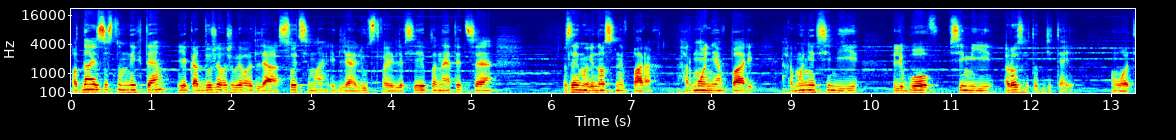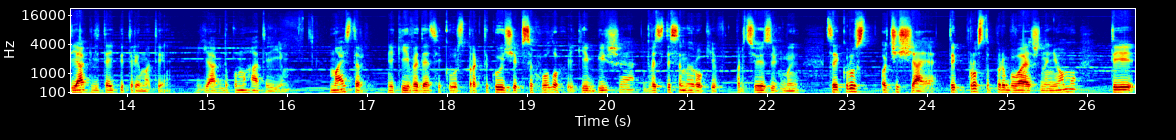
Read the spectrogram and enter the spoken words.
Одна із основних тем, яка дуже важлива для соціума і для людства, і для всієї планети, це взаємовідносини в парах, гармонія в парі, гармонія в сім'ї, любов в сім'ї, розвиток дітей. От, як дітей підтримати, як допомагати їм. Майстер, який веде цей курс, практикуючий психолог, який більше 27 років працює з людьми. Цей курс очищає. Ти просто перебуваєш на ньому. Ти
